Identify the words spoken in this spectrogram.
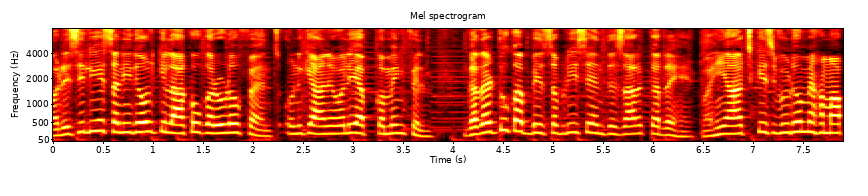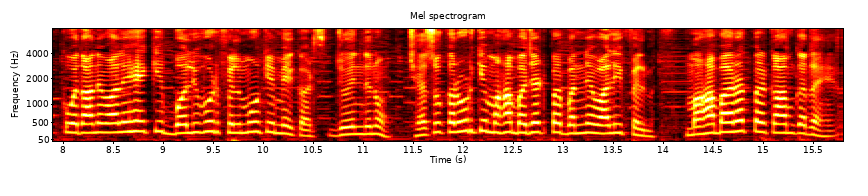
और इसीलिए सनी देओल के लाखों करोड़ों फैंस उनकी आने वाली अपकमिंग फ़िल्म गदर टू का बेसब्री से इंतज़ार कर रहे हैं। वहीं आज के इस वीडियो में हम आपको बताने वाले हैं कि बॉलीवुड फ़िल्मों के मेकर्स जो इन दिनों 600 करोड़ के महाबजट पर बनने वाली फ़िल्म महाभारत पर काम कर रहे हैं,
